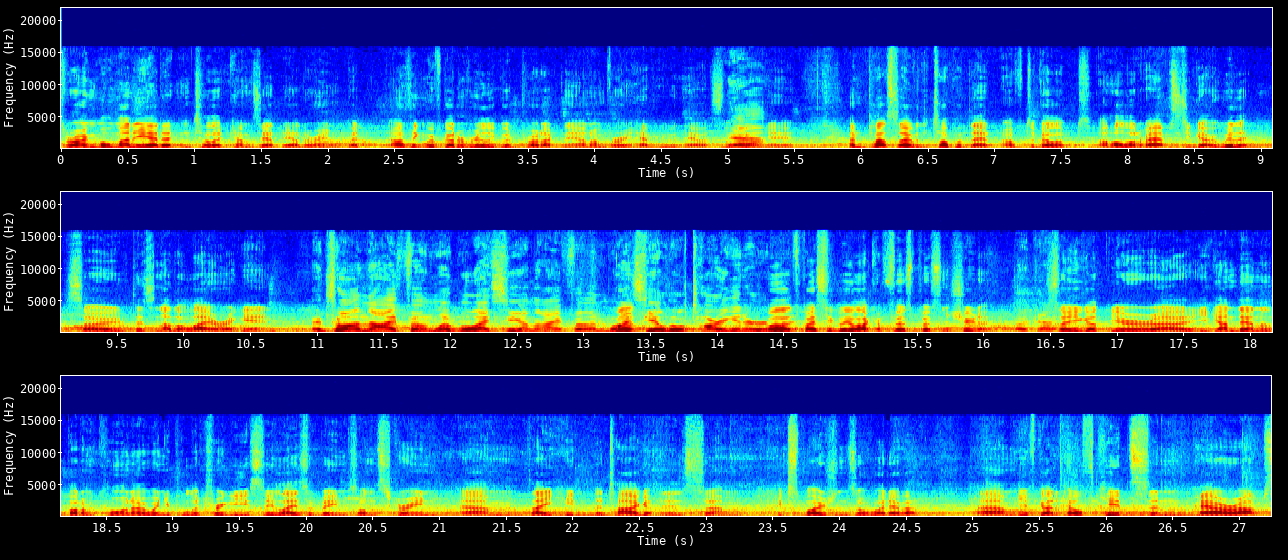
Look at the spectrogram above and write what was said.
throwing more money at it until it comes out the other end. But I think we've got a really good product now, and I'm very happy with how it's looking. Yeah. yeah. And plus, over the top of that, I've developed a whole lot of apps to go with it. So there's another layer again. And so on the iPhone, what will I see on the iPhone? Will well, I see a little target or? Well, what? it's basically like a first-person shooter. Okay. So you got your uh, your gun down in the bottom corner. When you pull the trigger, you see laser beams on the screen. Um, they hit the target. There's um, explosions or whatever. Um, you've got health kits and power-ups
